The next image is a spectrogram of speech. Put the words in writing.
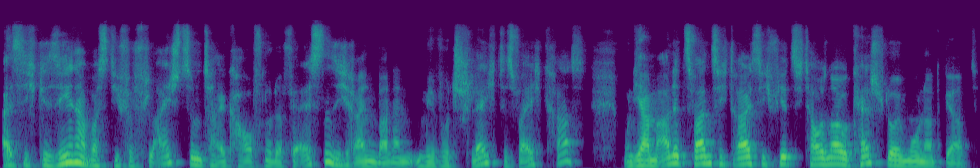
als ich gesehen habe, was die für Fleisch zum Teil kaufen oder für Essen sich reinballern, mir wurde schlecht, das war echt krass. Und die haben alle 20, 30, 40.000 Euro Cashflow im Monat gehabt.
